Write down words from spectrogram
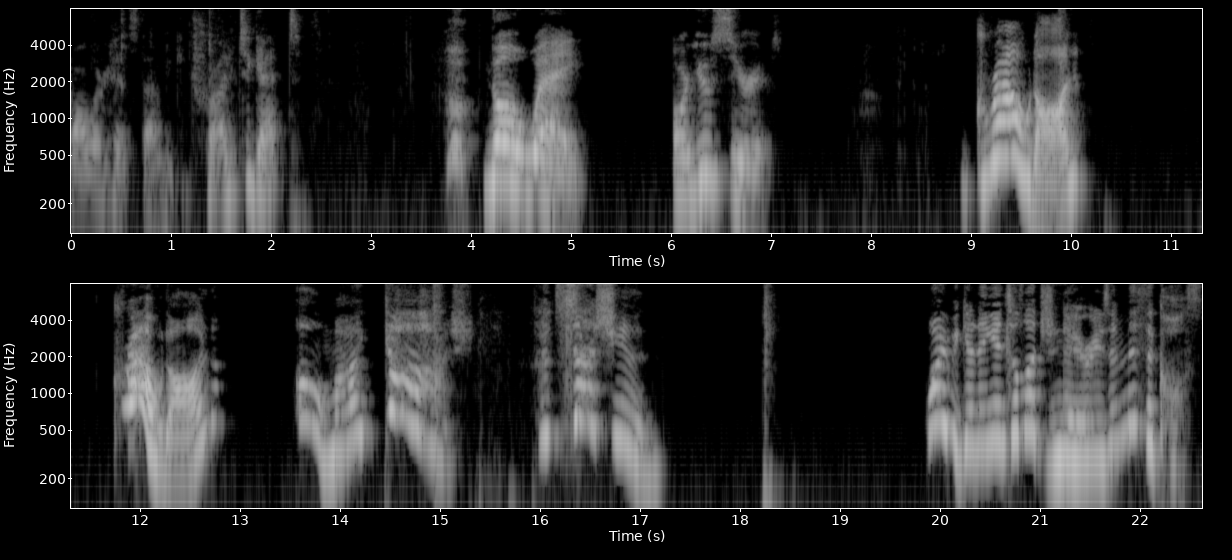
baller hits that we can try to get. no way! Are you serious? Groudon? Groudon? Oh my gosh! Zacian! Why are we getting into legendaries and mythicals?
